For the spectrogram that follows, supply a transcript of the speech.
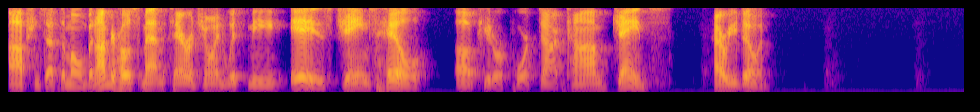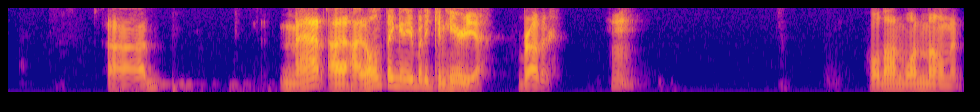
options at the moment. But I'm your host, Matt Matera. Joined with me is James Hill of PewterReport.com. James, how are you doing? Uh, Matt, I, I don't think anybody can hear you, brother. Hmm. Hold on one moment.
